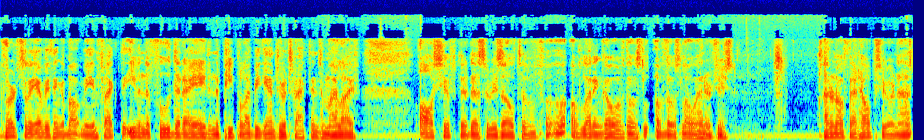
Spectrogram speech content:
virtually everything about me. In fact, the, even the food that I ate and the people I began to attract into my life, all shifted as a result of of letting go of those of those low energies. I don't know if that helps you or not.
